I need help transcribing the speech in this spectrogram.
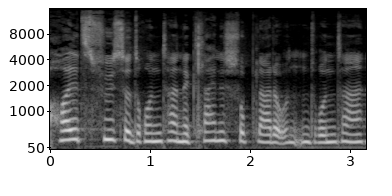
Holzfüße drunter, eine kleine Schublade unten drunter.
